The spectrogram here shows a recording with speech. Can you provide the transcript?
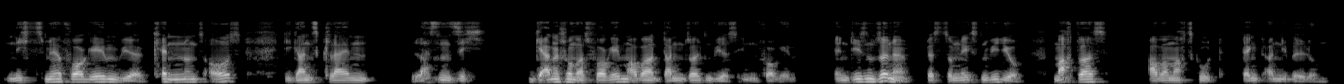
nichts mehr vorgeben. Wir kennen uns aus. Die ganz Kleinen lassen sich gerne schon was vorgeben, aber dann sollten wir es ihnen vorgeben. In diesem Sinne, bis zum nächsten Video. Macht was, aber macht's gut. Denkt an die Bildung.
